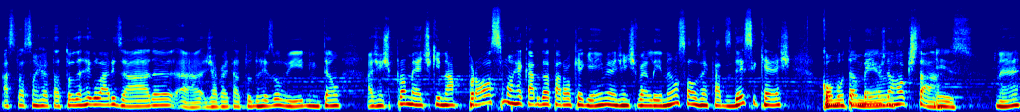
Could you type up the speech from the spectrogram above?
a situação já tá toda regularizada, já vai estar tudo resolvido. Então a gente promete que na próximo recado da Paróquia Game a gente vai ler não só os recados desse cast, como, também os da Rockstar. Isso. Né?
